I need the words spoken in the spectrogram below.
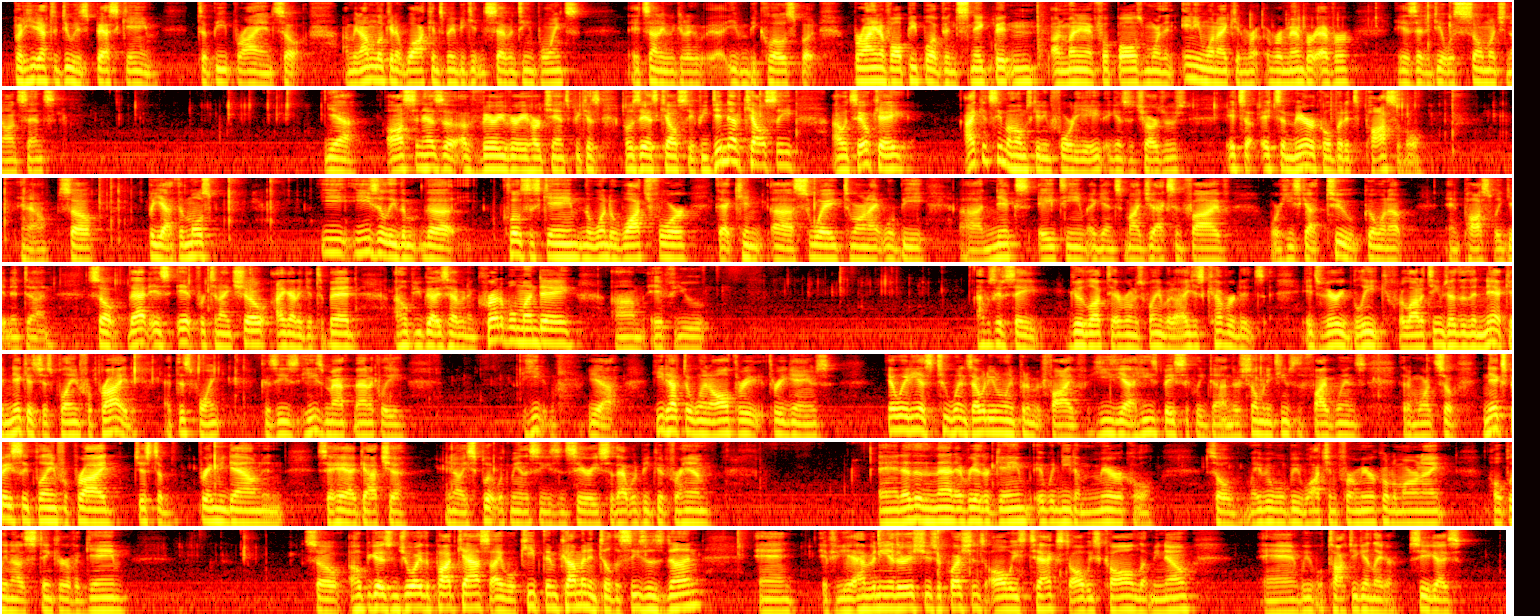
but he'd have to do his best game to beat Brian. So, I mean, I'm looking at Watkins maybe getting 17 points. It's not even going to uh, even be close. But Brian, of all people, have been snake bitten on Monday Night Footballs more than anyone I can re- remember ever. He has had to deal with so much nonsense. Yeah, Austin has a, a very, very hard chance because Jose has Kelce. If he didn't have Kelce, I would say, okay, I could see Mahomes getting 48 against the Chargers. It's a it's a miracle, but it's possible. You know, so, but yeah, the most e- easily the the closest game, the one to watch for that can uh, sway tomorrow night will be uh, Nick's A team against my Jackson Five, where he's got two going up and possibly getting it done. So that is it for tonight's show. I got to get to bed. I hope you guys have an incredible Monday. Um, if you, I was going to say good luck to everyone who's playing, but I just covered it's it's very bleak for a lot of teams other than Nick, and Nick is just playing for pride at this point because he's he's mathematically he yeah he'd have to win all three three games yeah, wait, he has two wins. That would even only put him at five. He, yeah, he's basically done. There's so many teams with five wins that have more. So Nick's basically playing for pride, just to bring me down and say, hey, I got you. You know, he split with me in the season series, so that would be good for him. And other than that, every other game, it would need a miracle. So maybe we'll be watching for a miracle tomorrow night. Hopefully, not a stinker of a game. So I hope you guys enjoy the podcast. I will keep them coming until the season's done. And if you have any other issues or questions, always text, always call, let me know. And we will talk to you again later. See you guys.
